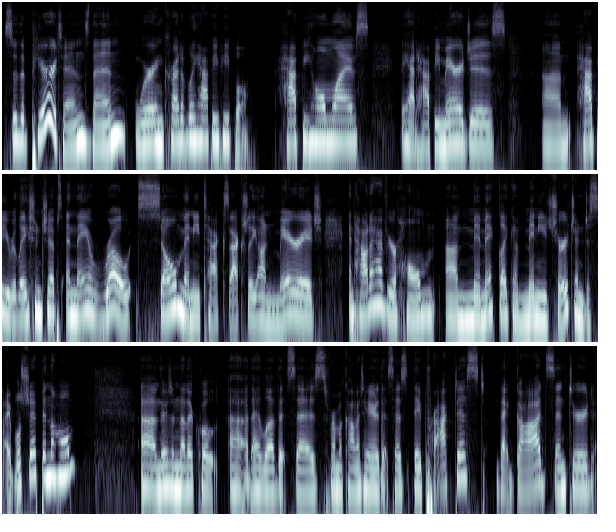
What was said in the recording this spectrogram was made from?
So the Puritans then were incredibly happy people, happy home lives. They had happy marriages, um, happy relationships, and they wrote so many texts actually on marriage and how to have your home um, mimic like a mini church and discipleship in the home. Um, there's another quote uh, that I love that says from a commentator that says they practiced that God centered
